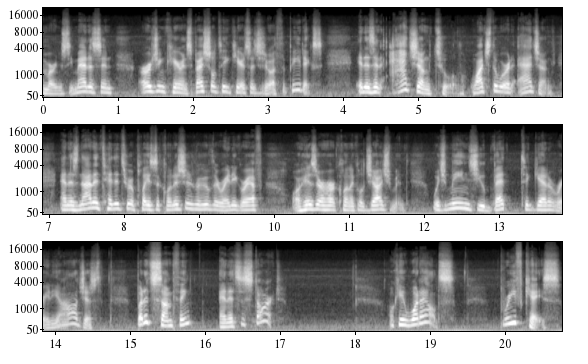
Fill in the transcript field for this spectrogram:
emergency medicine, urgent care, and specialty care such as orthopedics. It is an adjunct tool. Watch the word adjunct, and is not intended to replace the clinician's review of the radiograph or his or her clinical judgment, which means you bet to get a radiologist. But it's something, and it's a start. Okay, what else? Briefcase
